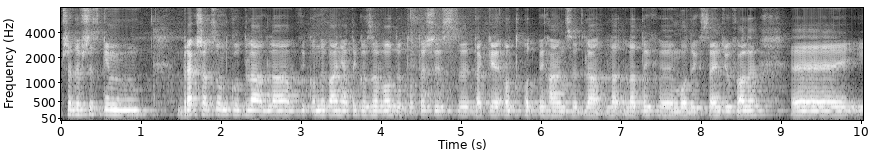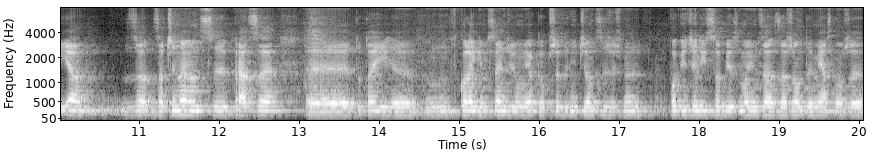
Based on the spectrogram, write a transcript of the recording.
przede wszystkim brak szacunku dla, dla wykonywania tego zawodu to też jest e, takie od, odpychające dla, dla, dla tych e, młodych sędziów, ale e, ja za, zaczynając e, pracę e, tutaj e, w kolegium sędziów jako przewodniczący, żeśmy powiedzieli sobie z moim za, zarządem jasno, że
